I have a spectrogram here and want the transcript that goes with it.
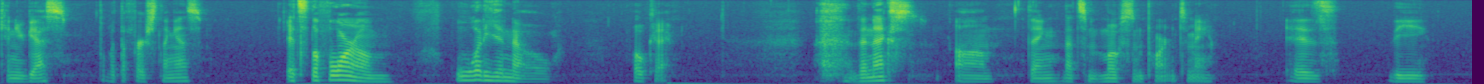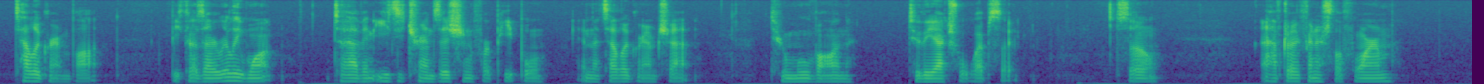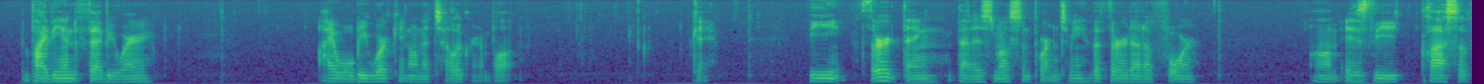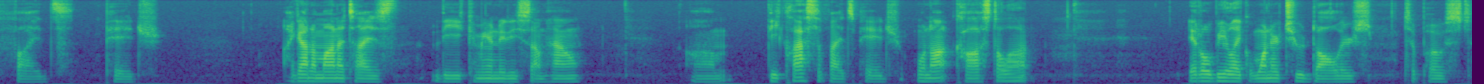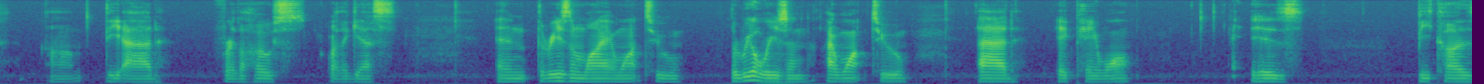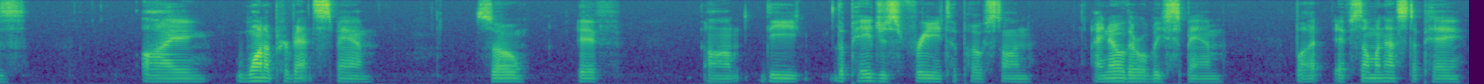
can you guess what the first thing is? It's the forum. What do you know? Okay. The next um, thing that's most important to me is the Telegram bot because I really want to have an easy transition for people in the Telegram chat to move on to the actual website. So, after I finish the forum, by the end of February, I will be working on a Telegram bot. Okay. The third thing that is most important to me, the third out of four, um, is the classifieds page. I gotta monetize the community somehow. Um, the classifieds page will not cost a lot. It'll be like one or two dollars to post um, the ad for the hosts or the guests. And the reason why I want to, the real reason I want to add a paywall is because I want to prevent spam. So if um, the the page is free to post on, I know there will be spam, but if someone has to pay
